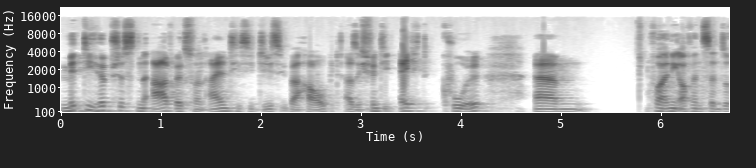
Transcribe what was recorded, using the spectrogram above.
mit die hübschesten Artworks von allen TCGs überhaupt. Also ich finde die echt cool. Ähm, vor allen Dingen auch, wenn es dann so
